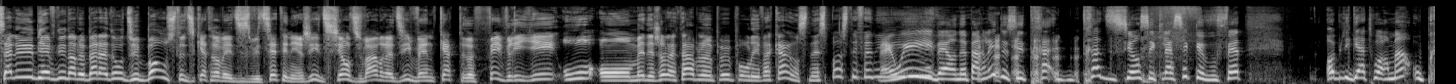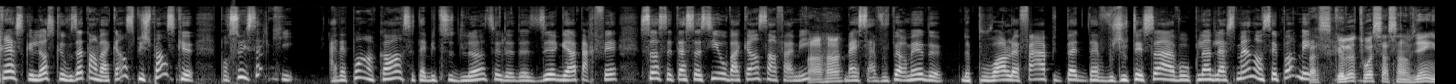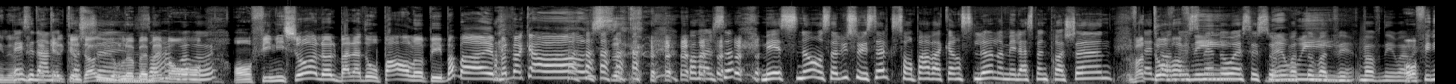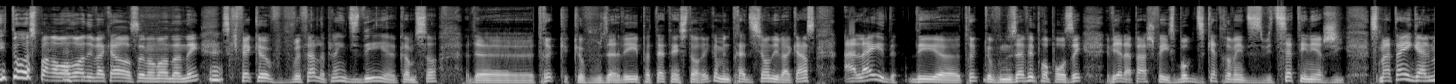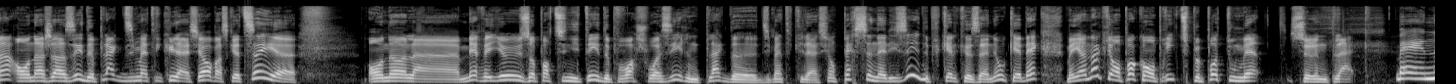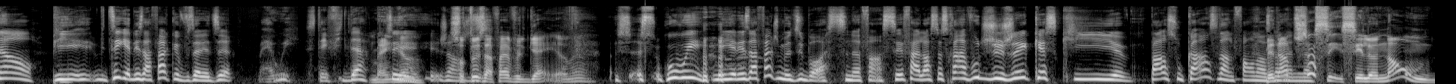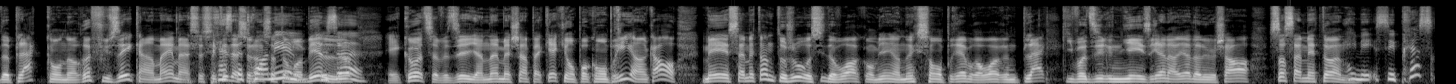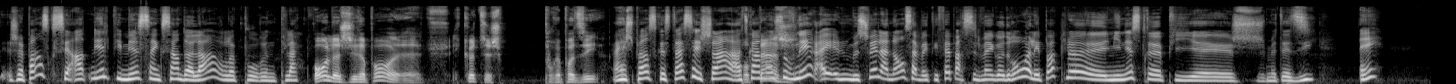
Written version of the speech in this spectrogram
Salut, bienvenue dans le balado du Boost du 98.7 Énergie, édition du vendredi 24 février, où on met déjà la table un peu pour les vacances, n'est-ce pas, Stéphanie? Ben oui, ben on a parlé de ces tra- traditions, ces classiques que vous faites obligatoirement ou presque lorsque vous êtes en vacances. Puis je pense que pour ceux et celles qui n'avaient pas encore cette habitude-là, tu sais, de, de se dire, gars, parfait, ça, c'est associé aux vacances en famille, Uh-huh. ben ça vous permet de, de pouvoir le faire puis de peut-être d'ajouter ça à vos plans de la semaine, on sait pas, mais Parce que là, toi, ça s'en vient. Là. Ben, c'est dans quelques heures, là, ben, même, heures, on, ouais, ouais, ouais. on finit ça, là, le balado part, là, puis bye-bye, bonnes vacances! pas mal ça. Mais sinon, on salue ceux et celles qui sont pas en vacances là, là, mais la semaine prochaine. Votre tour va venir. semaines. Ouais, c'est. Ben votre oui. tour va venir. On finit tous par avoir droit à des vacances à un moment donné. Ce qui fait que vous pouvez faire le plein d'idées euh, comme ça, de trucs que vous allez peut-être instaurer comme une tradition des vacances à l'aide des euh, trucs que vous nous avez proposés via la page Facebook du 98.7 Énergie. Ce matin également, on a jasé de plaques d'immatriculation parce que, tu sais... euh, on a la merveilleuse opportunité de pouvoir choisir une plaque d'immatriculation personnalisée depuis quelques années au Québec, mais il y en a qui n'ont pas compris que tu peux pas tout mettre sur une plaque. Ben non. Puis, tu sais, il y a des affaires que vous allez dire. Ben oui, c'est évident. Ben Surtout les affaires vulgaires. là. Oui, oui, mais il y a des affaires que je me dis, bah, c'est inoffensif. Alors, ce sera à vous de juger qu'est-ce qui euh, passe ou casse, dans le fond, dans Mais ce dans tout ça, c'est le nombre de plaques qu'on a refusé quand même à la Société d'assurance 3000, automobile. là. ça. Écoute, ça veut dire il y en a un méchant paquet qui n'ont pas compris encore, mais ça m'étonne toujours aussi de voir combien il y en a qui sont prêts pour avoir une plaque qui va dire une niaiserie en arrière de leur char. Ça, ça m'étonne. Hey, mais c'est presque, je pense que c'est entre 1000 et 1500 dollars là, pour une plaque. Oh là, je dirais pas. euh, écoute, je pourrais pas dire. Hey, je pense que c'est assez cher. En tout cas, mon je- souvenir, hey, je me souviens, l'annonce avait été faite par Sylvain Gaudreau à l'époque, là, euh, ministre, puis euh, je m'étais dit, hein?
